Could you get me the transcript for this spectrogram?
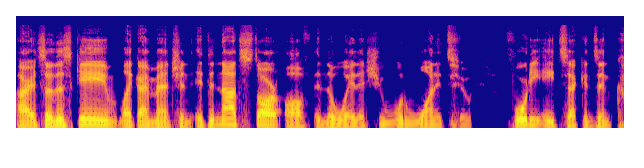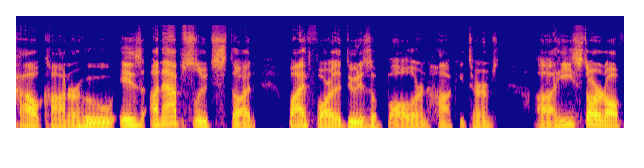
All right, so this game, like I mentioned, it did not start off in the way that you would want it to. 48 seconds in, Kyle Connor, who is an absolute stud by far. The dude is a baller in hockey terms. Uh, he started off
